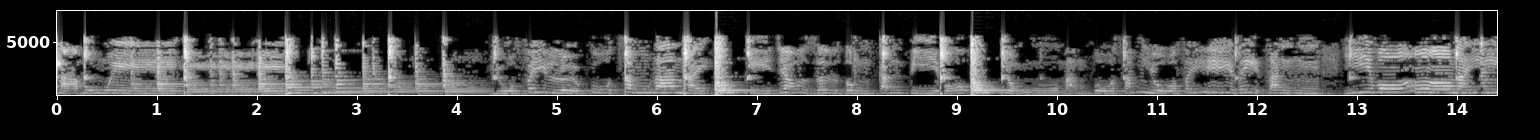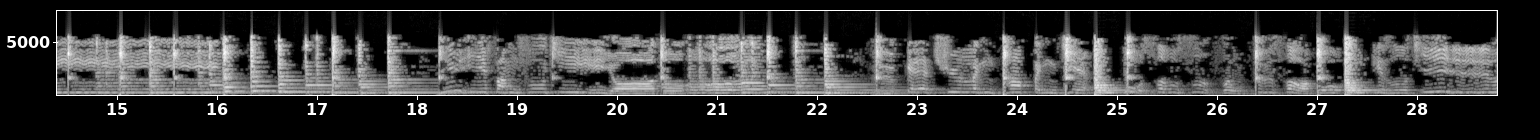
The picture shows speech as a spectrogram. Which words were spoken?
那不为。岳飞路过张山内，一脚肉动干壁坡，我们不上岳飞的阵一窝内。女方夫妻要多。去领他本钱，不收拾走多少个，一时积累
